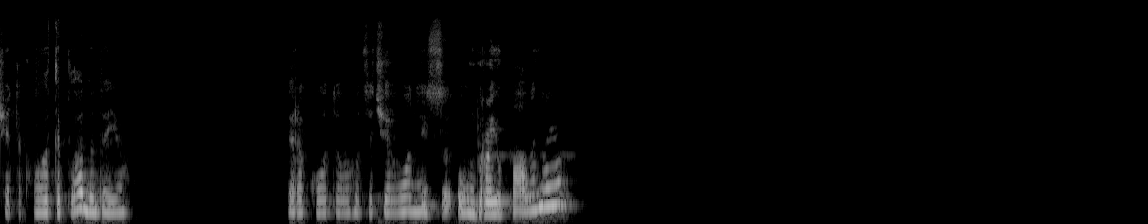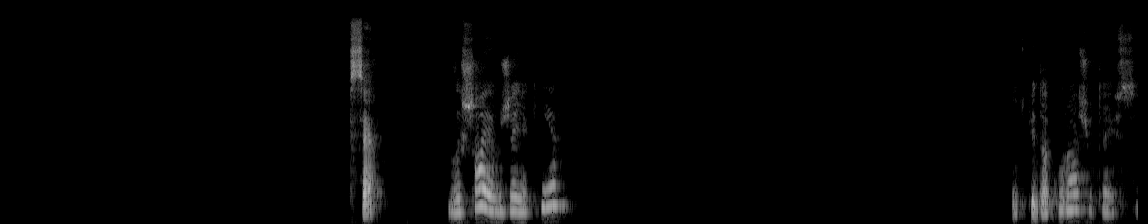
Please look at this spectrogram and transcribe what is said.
Ще такого тепла додаю. Теракотового. Це червоний з умброю паленою. Все. Лишаю вже як є. Тут підакурачу та й все.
